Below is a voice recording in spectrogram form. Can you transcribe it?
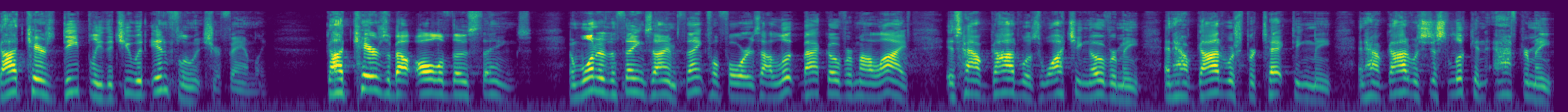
God cares deeply that you would influence your family. God cares about all of those things. And one of the things I am thankful for as I look back over my life is how God was watching over me and how God was protecting me and how God was just looking after me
